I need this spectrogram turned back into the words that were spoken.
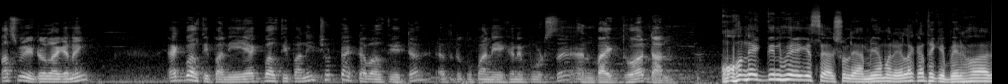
পাঁচ মিনিটও লাগে নাই। এক বালতি পানি, এক বালতি পানি, ছোট্ট একটা বালতি এটা। এতটুকু পানি এখানে পড়ছে অ্যান্ড বাইক ধোয়া ডান অনেক দিন হয়ে গেছে আসলে। আমি আমার এলাকা থেকে বের হওয়ার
